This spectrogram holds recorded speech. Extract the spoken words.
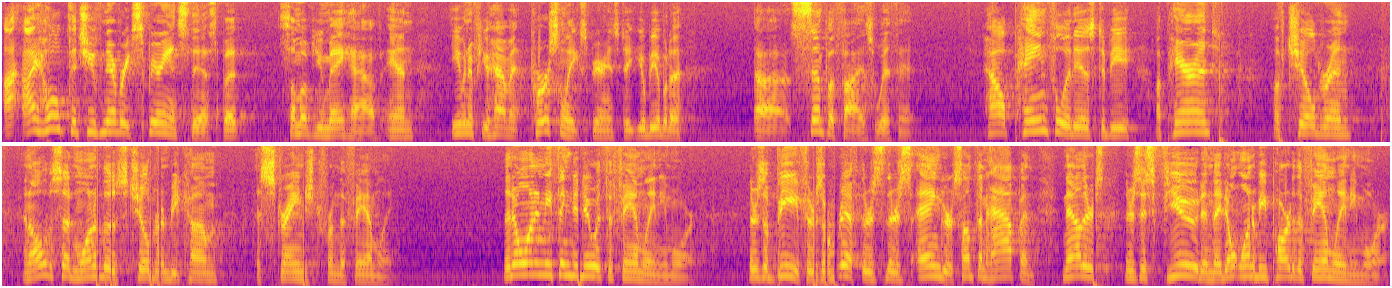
I, I hope that you've never experienced this, but some of you may have. And even if you haven't personally experienced it, you'll be able to uh, sympathize with it. How painful it is to be a parent of children, and all of a sudden one of those children become estranged from the family. They don't want anything to do with the family anymore. There's a beef, there's a rift, there's, there's anger, something happened. Now there's, there's this feud, and they don't want to be part of the family anymore.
